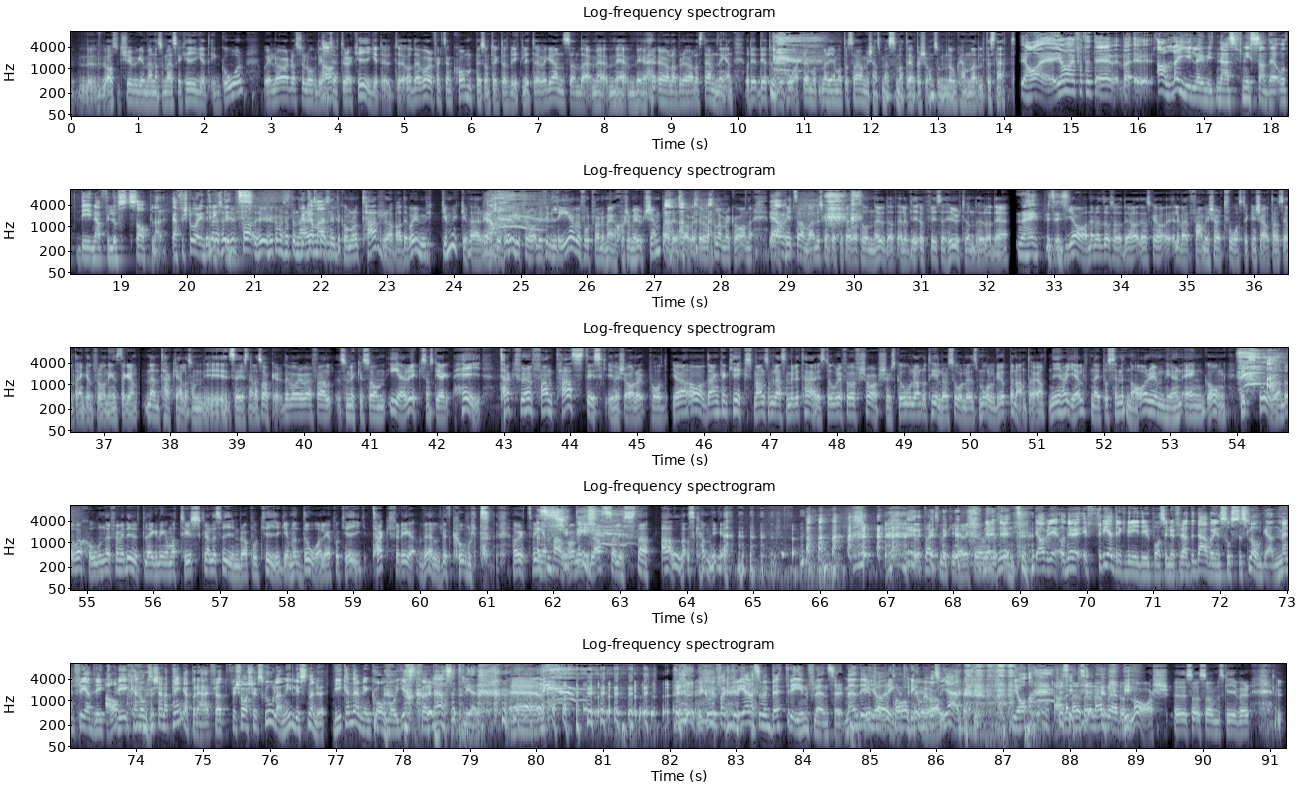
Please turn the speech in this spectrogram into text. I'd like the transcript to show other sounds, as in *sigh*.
avsnitt 20 Männen som älskar kriget igår. Och i lördag så låg det ja. 30 kriget ute. Och där var det faktiskt en kompis som tyckte att vi gick lite över gränsen där med, med, med öla bröla stämningen. Och det, det tog vi hårt. Däremot Maria Montazami känns mest som att det är en person som nog hamnade lite snett. Ja, jag har fattat. Alla gillar ju mitt näsfnissande åt dina förluststaplar. Jag förstår inte ja, riktigt. Alltså, hur, hur, hur kommer det sig att den här responsen man... inte kommer från Tarrava? Det var ju mycket, mycket värre. Ja. Det, var ju för, det lever fortfarande människor som i det slaget. Det var i alla fall amerikaner. *laughs* Ja, ja, skitsamma, nu ska inte jag sitta och vara tunnhudad eller uppvisa hur tunnhudad det är. Nej, precis. Ja, nej men då så. Jag, jag ska, eller vad fan, vi kör två stycken shoutouts helt enkelt från Instagram. Men tack alla som säger snälla saker. Det var i alla fall så mycket som Erik som skrev Hej, tack för en fantastisk i versaler-podd. Jag är en avdankad krigsman som läser militärhistoria för Försvarshögskolan och tillhör således målgruppen antar jag. Ni har hjälpt mig på seminarium mer än en gång. Fick stående ovationer för min utläggning om att Tyskland är svinbra på krig men dåliga på krig. Tack för det, väldigt coolt. Har tvingat alltså, halva min klass att lyssna. Alla ska med. *laughs* *laughs* Tack så mycket Erik, det var nu, nu, *laughs* ja, och nu, Fredrik vrider ju på sig nu för att det där var ju en sosse-slogan. Men Fredrik, ja. vi kan också *laughs* tjäna pengar på det här. För att Försvarshögskolan, ni lyssnar nu, vi kan nämligen komma och gästföreläsa till er. *laughs* Vi kommer fakturera som en bättre influencer, men det gör inget, för det kommer vara så jävla kul. *laughs* Ja, ja men alltså den andra är då Lars eh, som skriver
